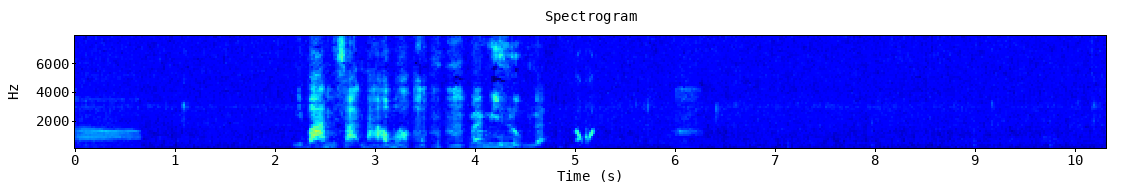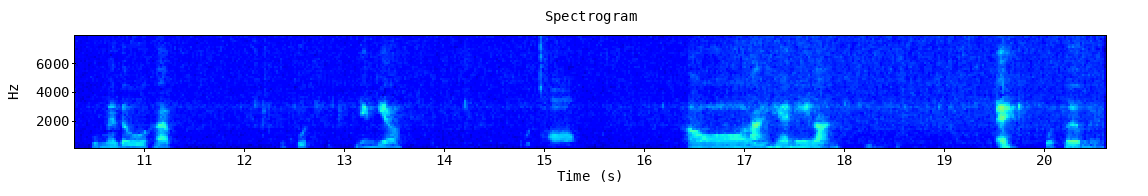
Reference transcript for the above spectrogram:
อ่ามีบ้านหรือสระน้ำวะไม่มีหลุมด้วยกูไม่รู้ครับกูขุดอย่างเดียว ขุดท้อง เอาหลังแค่นี้ก่อน เอ๊ะขุดเพิ่มเลย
